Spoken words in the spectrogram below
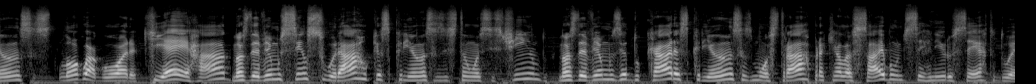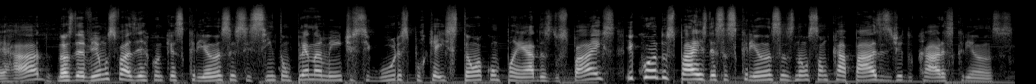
crianças, logo agora, que é errado. Nós devemos censurar o que as crianças estão assistindo. Nós devemos educar as crianças, mostrar para que elas saibam discernir o certo do errado. Nós devemos fazer com que as crianças se sintam plenamente seguras porque estão acompanhadas dos pais. E quando os pais dessas crianças não são capazes de educar as crianças?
